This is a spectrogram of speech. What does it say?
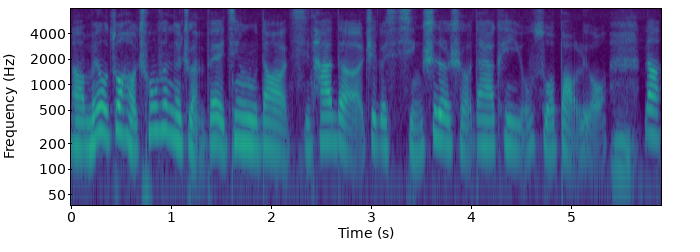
呃，没有做好充分的准备，进入到其他的这个形式的时候，大家可以有所保留。嗯那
